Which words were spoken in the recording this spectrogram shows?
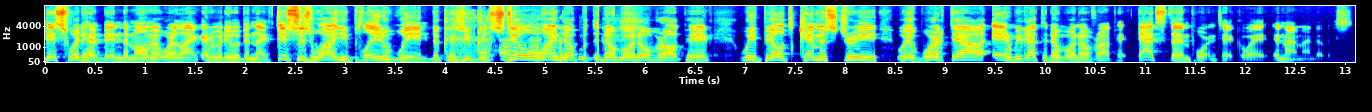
this would have been the moment where like everybody would have been like, this is why you play to win because you could still wind up with the number one overall pick. We built chemistry, we worked out, and we got the number one overall pick. That's the important takeaway in my mind, at least.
